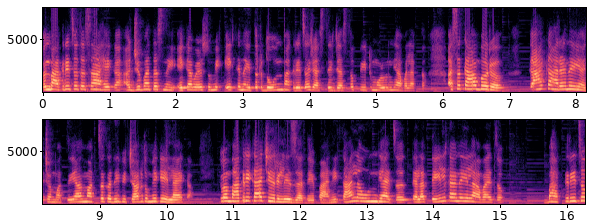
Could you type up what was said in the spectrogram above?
पण भाकरीचं तसं आहे का? अजिबातच नाही. एका वेळेस तुम्ही एक नाही तर दोन भाकरीचं जास्तीत जास्त पीठ मळून घ्यावं लागतं. असं का बरं? काय कारण आहे याच्या मागचं? या मागचं कधी विचार तुम्ही केलाय का? किंवा भाकरी का चिरली जाते? पाणी का लावून घ्यायचं? त्याला तेल का नाही लावायचं? भाकरीचं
